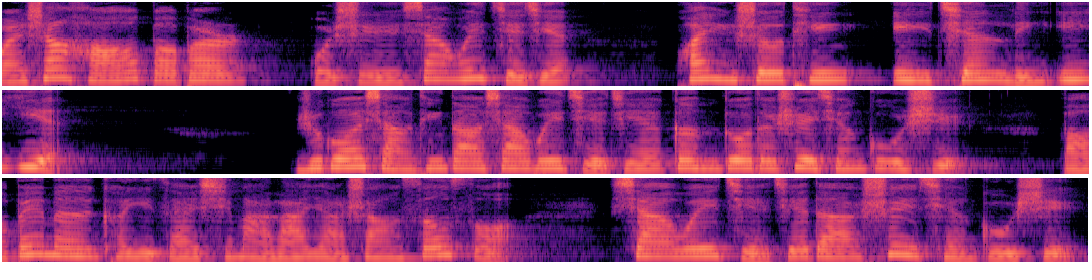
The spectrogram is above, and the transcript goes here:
晚上好，宝贝儿，我是夏薇姐姐，欢迎收听《一千零一夜》。如果想听到夏薇姐姐更多的睡前故事，宝贝们可以在喜马拉雅上搜索“夏薇姐姐的睡前故事”。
